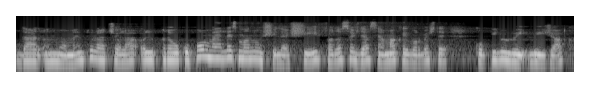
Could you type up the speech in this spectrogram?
dar în momentul acela îl preocupau mai ales mănușile și, fără să-și dea seama că îi vorbește copilului lui Jacques,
